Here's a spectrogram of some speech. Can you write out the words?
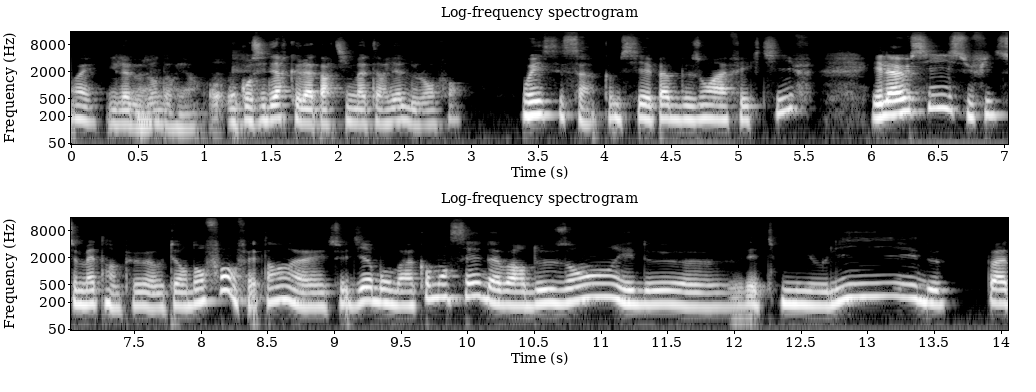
Ouais. Il a besoin de rien. On, on considère que la partie matérielle de l'enfant. Oui, c'est ça, comme s'il n'y avait pas besoin affectif. Et là aussi, il suffit de se mettre un peu à hauteur d'enfant, en fait, hein, et de se dire, bon, bah, comment c'est d'avoir deux ans et de euh, d'être mis au lit, et de pas...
